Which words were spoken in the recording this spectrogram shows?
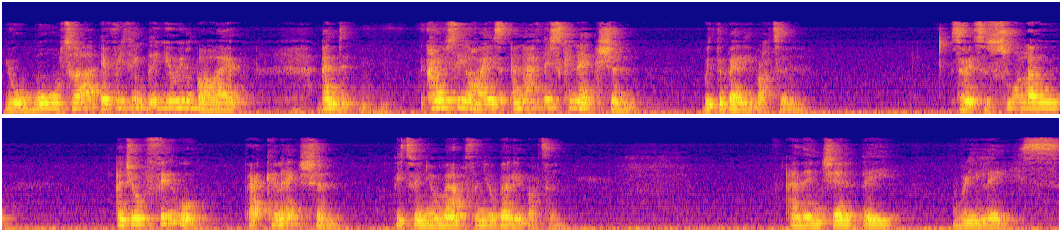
your water, everything that you imbibe, and close the eyes and have this connection with the belly button. So it's a swallow, and you'll feel that connection between your mouth and your belly button. And then gently release.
